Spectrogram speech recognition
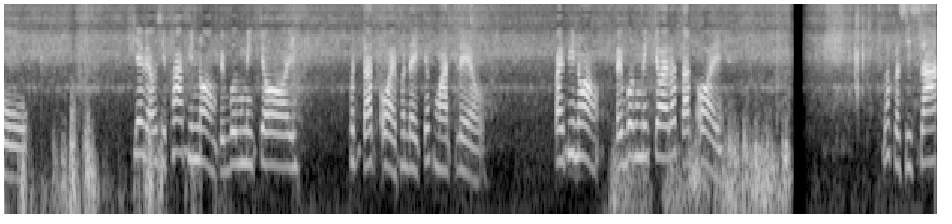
ปลูกยายแววสิพาพี่น้องไปเบิงไม่จอย เพิ่นตัดอ้อยเพิ่นได้จักมัดแล้ว ไปพี่น้อง ไปเบิ่งไม่จ้อยแล้วตัดอ้อย แล้วก็สิสา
